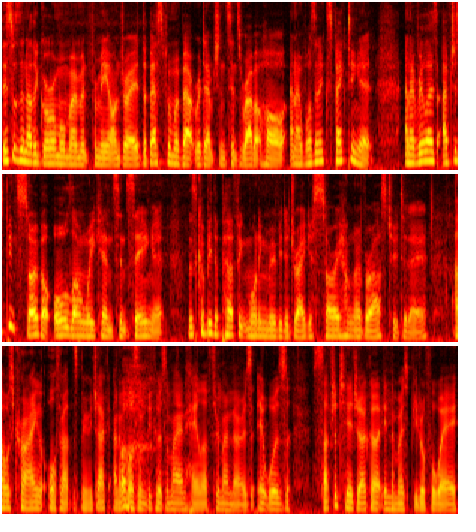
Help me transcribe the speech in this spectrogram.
This was another Goromal moment for me, Andre. The best film about redemption since Rabbit Hole, and I wasn't expecting it. And I realized I've just been sober all long weekend since seeing it. This could be the perfect morning movie to drag your sorry hungover ass to today. I was crying all throughout this movie, Jack, and it wasn't because of my inhaler through my nose. It was such a tearjerker in the most beautiful way.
